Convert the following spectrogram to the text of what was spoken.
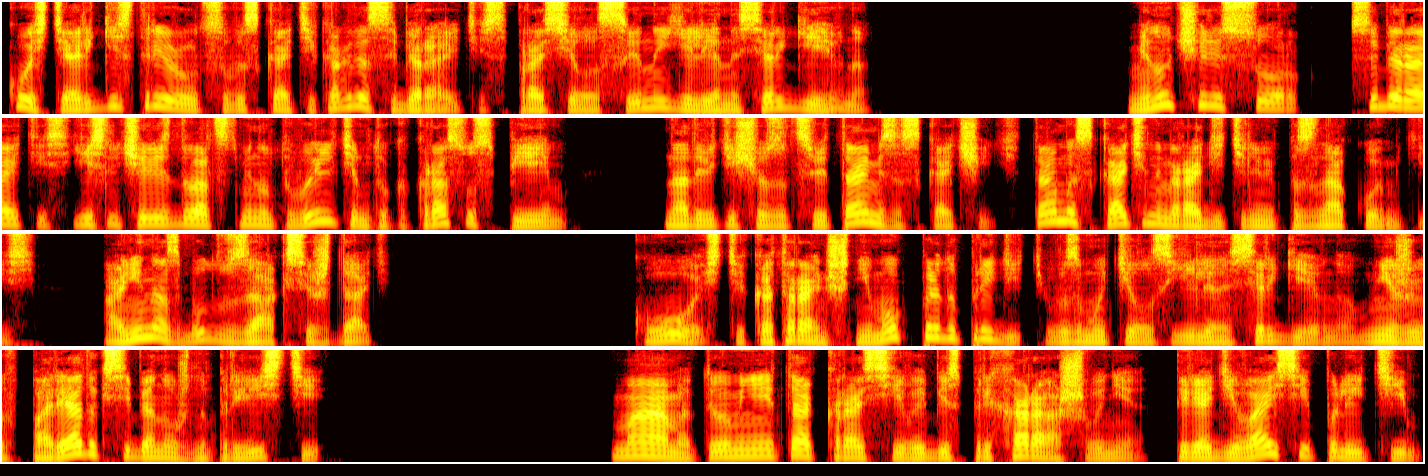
«Костя, а регистрироваться в Искате когда собираетесь?» — спросила сына Елена Сергеевна. Минут через сорок. Собирайтесь. Если через двадцать минут вылетим, то как раз успеем. Надо ведь еще за цветами заскочить. Там и с Катиными родителями познакомитесь. Они нас будут в ЗАГСе ждать. Костик, а ты раньше не мог предупредить? Возмутилась Елена Сергеевна. Мне же в порядок себя нужно привести. Мама, ты у меня и так красивая, без прихорашивания. Переодевайся и полетим.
